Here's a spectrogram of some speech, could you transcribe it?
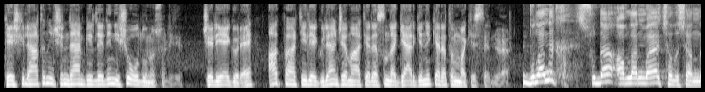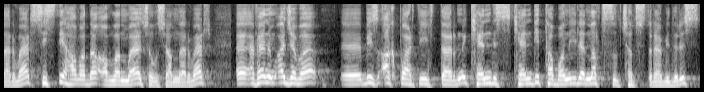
teşkilatın içinden birilerinin işi olduğunu söyledi. Çelik'e göre AK Parti ile Gülen cemaati arasında gerginlik yaratılmak isteniyor. Bulanık suda avlanmaya çalışanlar var. Sisli havada avlanmaya çalışanlar var. E, efendim acaba e, biz AK Parti iktidarını kendi, kendi tabanıyla nasıl çatıştırabiliriz?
